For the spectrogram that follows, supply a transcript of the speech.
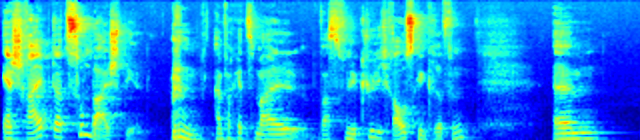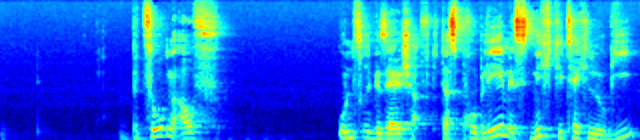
er schreibt da zum Beispiel, einfach jetzt mal was willkürlich rausgegriffen, ähm, bezogen auf unsere Gesellschaft. Das Problem ist nicht die Technologie,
